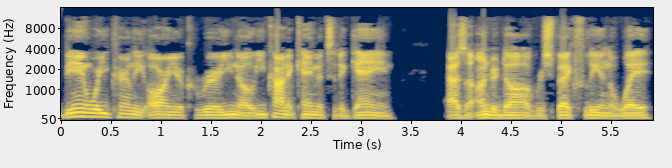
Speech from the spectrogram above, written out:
being where you currently are in your career, you know, you kind of came into the game as an underdog, respectfully in a way.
